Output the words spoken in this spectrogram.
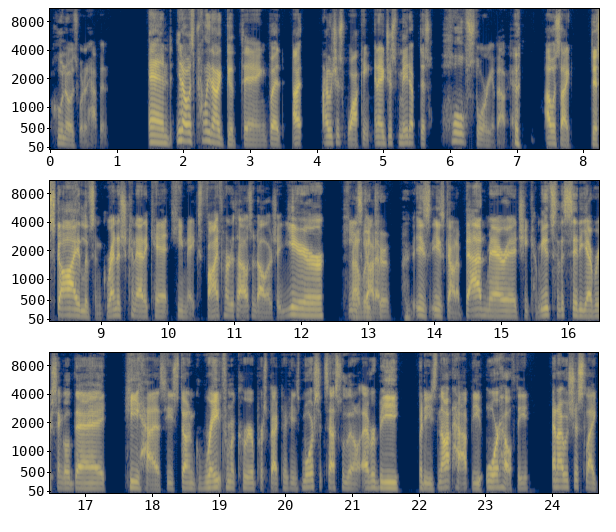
who knows what had happened. And, you know, it's probably not a good thing, but I, I was just walking and I just made up this whole story about him. I was like, this guy lives in Greenwich, Connecticut. He makes $500,000 a year. He's Probably got true. a, he's, he's got a bad marriage. He commutes to the city every single day. He has, he's done great from a career perspective. He's more successful than I'll ever be, but he's not happy or healthy. And I was just like,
